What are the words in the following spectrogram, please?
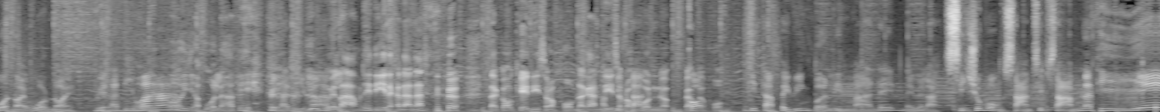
อวดหน่อยอวดหน่อย เวลาดีมากโอ้ยอย่าอวดแล้วครับพี่เวลาดีมากเวลาไม่ได้ดีในขนาดนั้น แต่ก็โอเคดีสำหรับผมแล้วกันครับดีสำหรับพี่ตะคนแบบแบบก็แบบผมพี่ตาไปวิ่งเบอร์ลินมาได้ในเวลา 4 ชั่วโมง 33 นาทีเย้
